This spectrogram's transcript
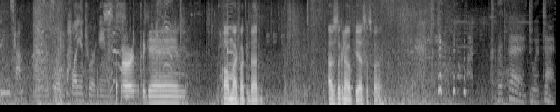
And this will play into our game. Start the game. Oh my fucking bad. I was looking at OPS, that's why. Prepare to attack.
